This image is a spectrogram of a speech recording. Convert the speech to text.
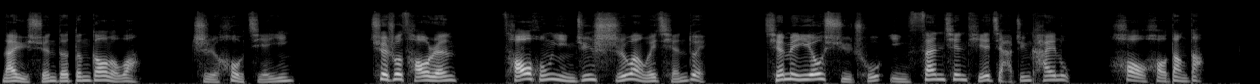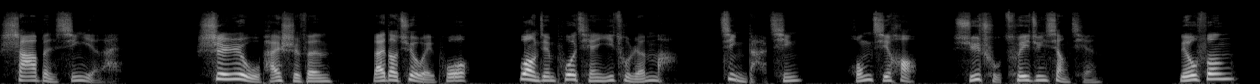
乃与玄德登高了望，指后结姻。却说曹仁、曹洪引军十万为前队。前面也有许褚引三千铁甲军开路，浩浩荡荡杀奔新野来。是日午牌时分，来到雀尾坡，望见坡前一簇人马，尽打青红旗号。许褚催军向前，刘封、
